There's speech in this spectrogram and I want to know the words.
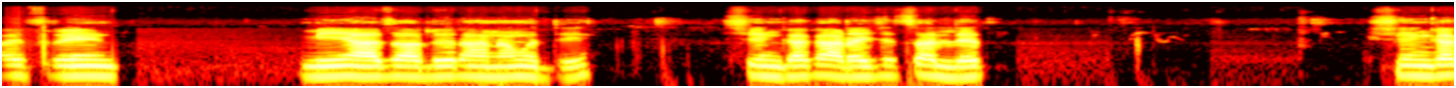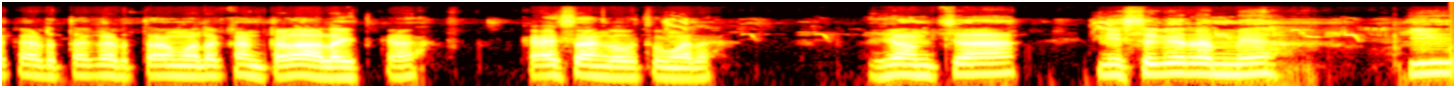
हाय फ्रेंड मी आज आलोय रानामध्ये. शेंगा काढायच्या चालल्यात. शेंगा काढता काढता आम्हाला कंटाळा आला इतका. काय सांगावं तुम्हाला? हे आमच्या निसर्गरम्य ही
